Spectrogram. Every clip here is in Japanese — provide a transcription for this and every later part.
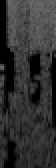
you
